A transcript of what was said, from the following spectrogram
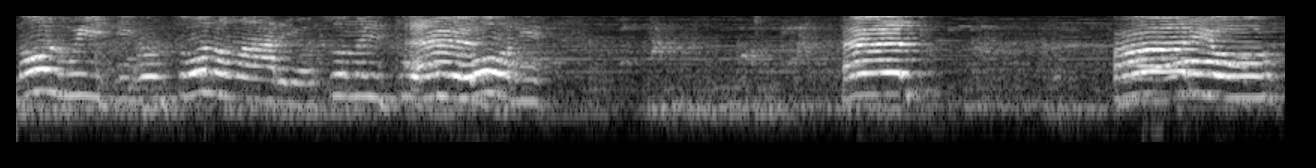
No Luigi, non sono Mario, sono il tuo clone. Help! Mario!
